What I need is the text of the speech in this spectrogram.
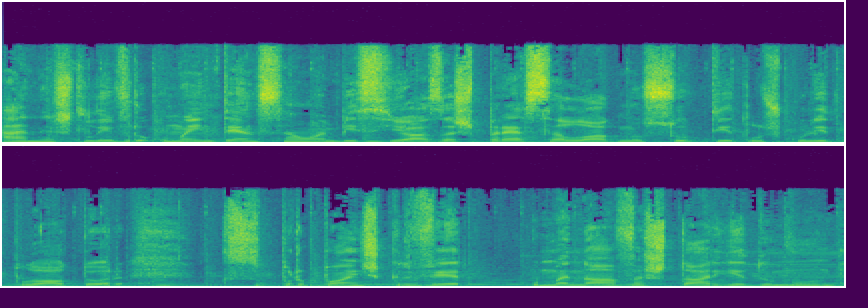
Há neste livro uma intenção ambiciosa expressa logo no subtítulo escolhido pelo autor, que se propõe escrever uma nova história do mundo.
